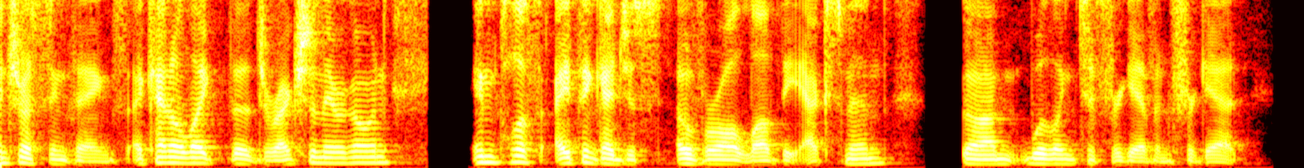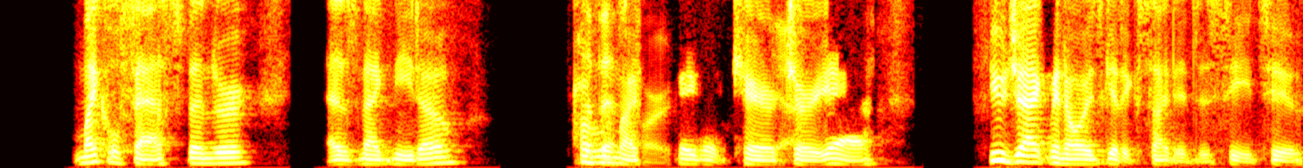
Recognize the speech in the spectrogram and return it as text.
interesting things. I kind of like the direction they were going, and plus, I think I just overall love the X Men, so I'm willing to forgive and forget. Michael Fassbender as Magneto, probably my part. favorite character. Yeah. Hugh Jackman always get excited to see too.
